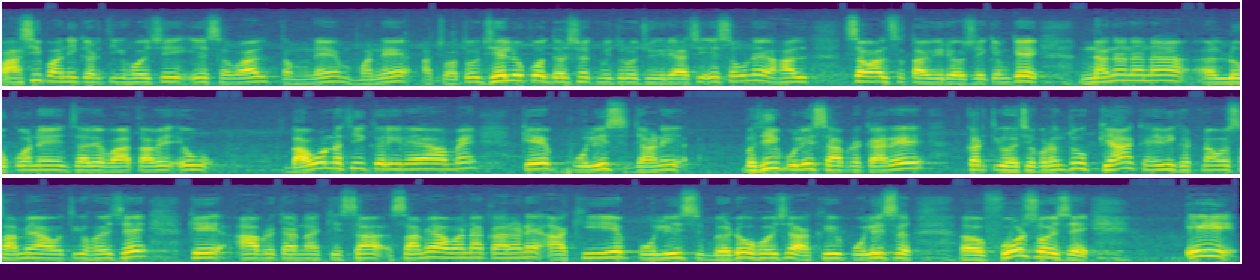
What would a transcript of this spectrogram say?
પાછી પાની કરતી હોય છે એ સવાલ તમને મને અથવા તો જે લોકો દર્શક મિત્રો જોઈ રહ્યા છે એ સૌને હાલ સવાલ સતાવી રહ્યો છે. કેમ કે નાના નાના લોકોને જ્યારે વાત આવે એવું દાવો નથી કરી રહ્યા અમે કે પોલીસ જાણી બધી પોલીસ આ પ્રકારે કરતી હોય છે. પરંતુ ક્યાંક એવી ઘટનાઓ સામે આવતી હોય છે કે આ પ્રકારના કિસ્સા સામે આવવાના કારણે આખી એ પોલીસ બેડો હોય છે, આખી પોલીસ ફોર્સ હોય છે એ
